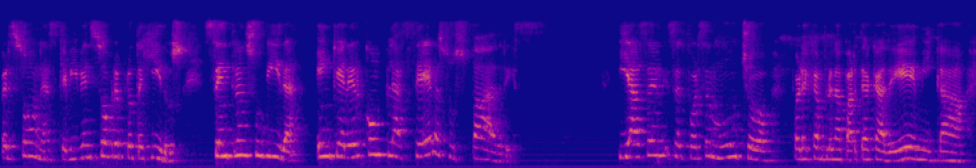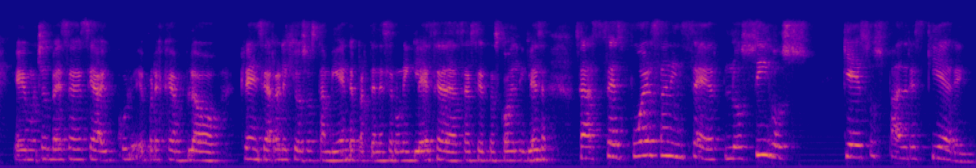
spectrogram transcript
personas que viven sobreprotegidos centran su vida en querer complacer a sus padres y hacen, se esfuerzan mucho, por ejemplo, en la parte académica, eh, muchas veces si hay, eh, por ejemplo, creencias religiosas también de pertenecer a una iglesia, de hacer ciertas cosas en la iglesia, o sea, se esfuerzan en ser los hijos que esos padres quieren,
